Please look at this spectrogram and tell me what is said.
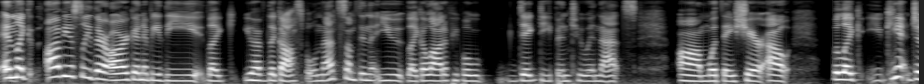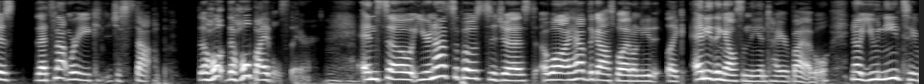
and like obviously there are going to be the like you have the gospel and that's something that you like a lot of people dig deep into and that's um, what they share out but like you can't just that's not where you can just stop the whole the whole Bible's there, mm-hmm. and so you're not supposed to just well I have the gospel I don't need like anything else in the entire Bible. No, you need to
